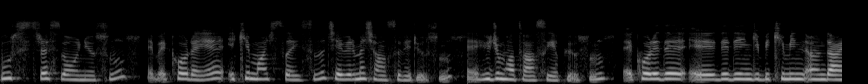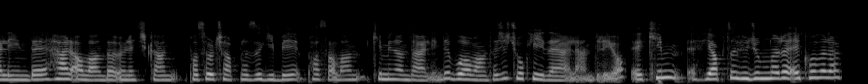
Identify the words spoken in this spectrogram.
bu stresle oynuyorsunuz e, ve Kore'ye iki maç sayısını çevirme şansı veriyorsunuz. E, hücum hatası yapıyorsunuz. E, Kore'de e, dediğin gibi kimin önderliğinde her alanda öne çıkan pasör çaprazı gibi pas alan kimin önderliğinde bu avantajı çok iyi değerlendiriyor. E, Kim yaptığı hücumlara ek olarak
